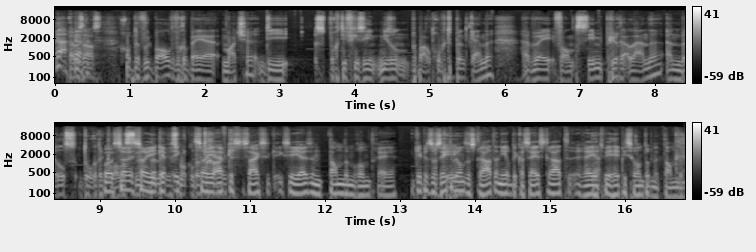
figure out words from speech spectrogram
We hebben zelfs op de voetbal, de voorbije matchen, die sportief gezien niet zo'n bepaald hoogtepunt kenden, hebben wij van semi-pure ellende en middels door de Wow, sorry, sorry, ik heb, ik, sorry drank. even, ik, ik zie juist een tandem rondrijden. Ik heb hier zo zicht Oké. bij onze straat en hier op de Kasseistraat rijden Ja. twee hippies rond op een tandem.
